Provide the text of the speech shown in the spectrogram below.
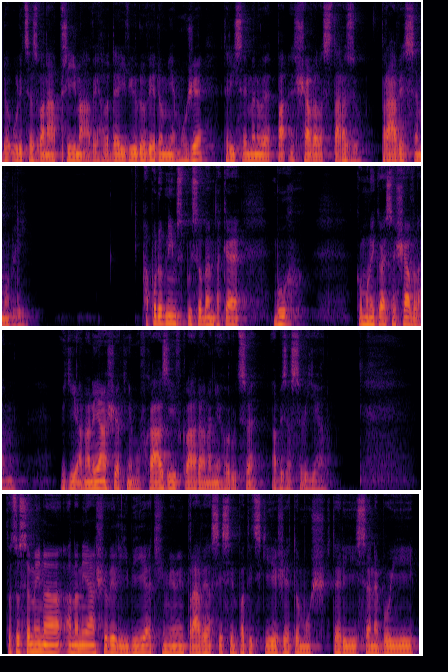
do ulice zvaná Přímá. Vyhledej v judově domě muže, který se jmenuje Šavel Starzu. Právě se modlí. A podobným způsobem také Bůh komunikuje se Šavlem. Vidí Ananiáš, jak k němu vchází, vkládá na něho ruce, aby zase viděl. To, co se mi na Ananiášovi líbí a čím je mi právě asi sympatický, je, že je to muž, který se nebojí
